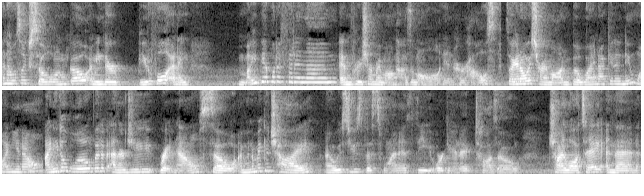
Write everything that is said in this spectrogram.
And that was like so long ago. I mean, they're beautiful and I might be able to fit in them. I'm pretty sure my mom has them all in her house. So I can always try them on, but why not get a new one, you know? I need a little bit of energy right now. So I'm gonna make a chai. I always use this one. It's the organic Tazo chai latte. And then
